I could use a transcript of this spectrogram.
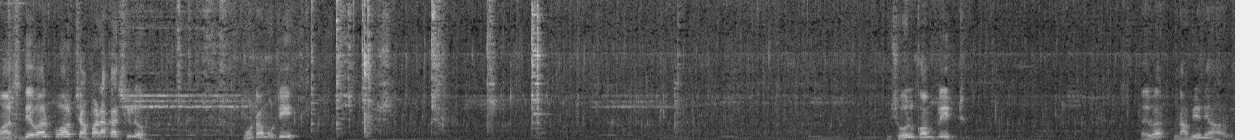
মাছ দেওয়ার পর চাপা রাখা ছিল। মোটামুটি ঝোল কমপ্লিট। এবার নামিয়ে নেওয়া হবে।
